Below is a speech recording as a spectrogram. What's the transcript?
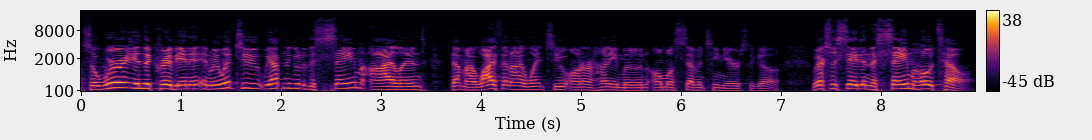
so we're in the Caribbean, and we went to, we happened to go to the same island that my wife and I went to on our honeymoon almost 17 years ago. We actually stayed in the same hotel.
